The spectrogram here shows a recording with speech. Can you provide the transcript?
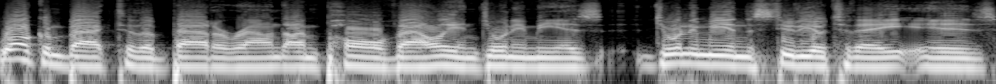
Welcome back to the Bat Around. I'm Paul Valley, and joining me is joining me in the studio today is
